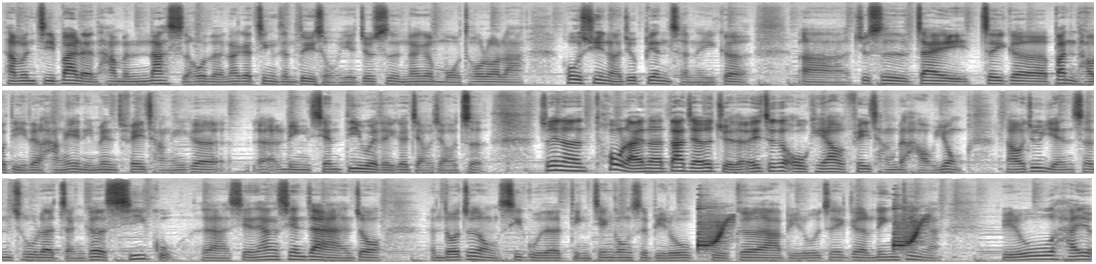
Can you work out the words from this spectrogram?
他们击败了他们那时候的那个竞争对手，也就是那个摩托罗拉。后续呢，就变成了一个啊，就是在这个半导体的行业里面非常一个呃领先地位的一个佼佼者。所以呢，后来来呢，大家就觉得，哎，这个 OKR 非常的好用，然后就延伸出了整个 C 股，是吧？像像现在很多很多这种 C 股的顶尖公司，比如谷歌啊，比如这个 LinkedIn 啊。比如还有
